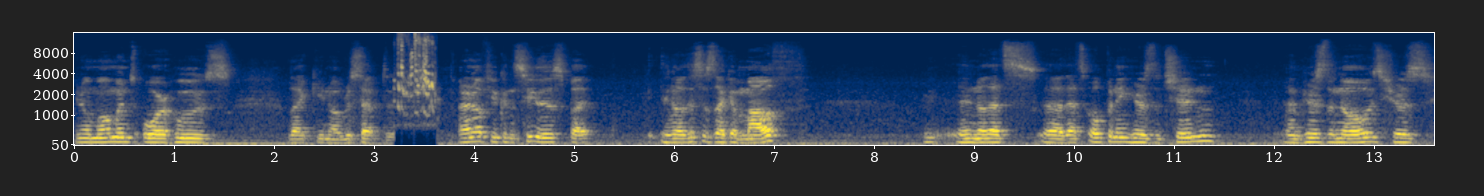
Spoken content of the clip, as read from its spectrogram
you know, moment, or who's, like, you know, receptive. I don't know if you can see this, but, you know, this is like a mouth. You know, that's uh, that's opening. Here's the chin. Um, here's the nose. Here's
